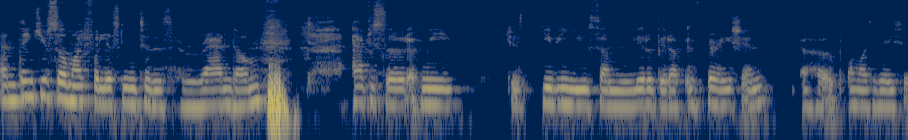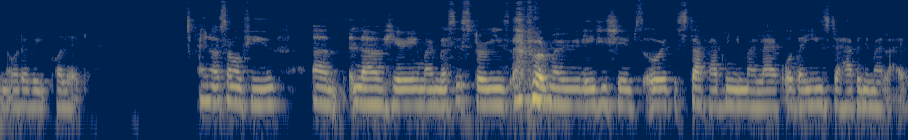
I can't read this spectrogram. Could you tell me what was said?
And thank you so much for listening to this random episode of me just giving you some little bit of inspiration, a hope, or motivation, or whatever you call it. I know some of you um, love hearing my messy stories about my relationships or the stuff happening in my life or that used to happen in my life.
